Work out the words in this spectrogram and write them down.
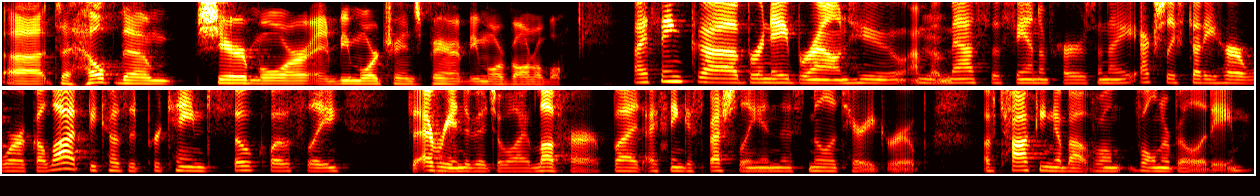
uh, to help them share more and be more transparent, be more vulnerable? I think uh, Brene Brown, who I'm a massive fan of hers, and I actually study her work a lot because it pertains so closely to every individual. I love her, but I think especially in this military group of talking about vul- vulnerability,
